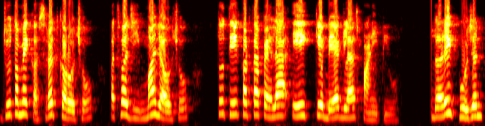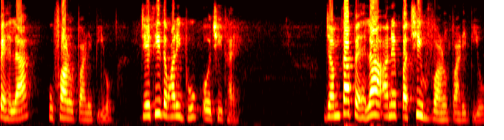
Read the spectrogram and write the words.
જો તમે કસરત કરો છો અથવા જીમમાં જાઓ છો, તો તે કરતાં પહેલાં એક કે બે ગ્લાસ પાણી પીઓ. દરેક ભોજન પહેલાં હુંફાળું પાણી પીઓ, જેથી તમારી ભૂખ ઓછી થાય. જમતા પહેલાં અને પછી હુંફાળું પાણી પીઓ.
